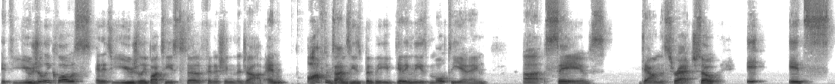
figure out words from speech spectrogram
it's usually close and it's usually Bautista finishing the job. And oftentimes he's been getting these multi inning uh, saves down the stretch. So it it's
